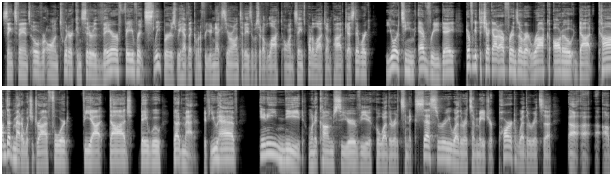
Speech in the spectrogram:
Saints fans over on Twitter consider their favorite sleepers. We have that coming up for you next year on today's episode of Locked On Saints, part of Locked On Podcast Network. Your team every day. Don't forget to check out our friends over at rockauto.com. Doesn't matter what you drive, Ford, Fiat, Dodge, Daewoo, doesn't matter. If you have any need when it comes to your vehicle, whether it's an accessory, whether it's a major part, whether it's a a, a, a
